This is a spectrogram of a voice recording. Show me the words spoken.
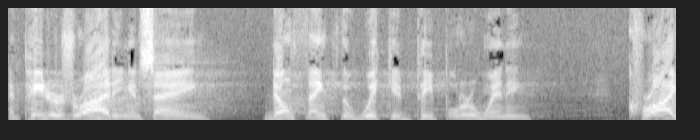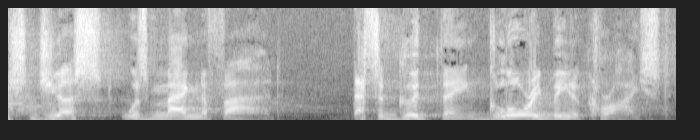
And Peter's writing and saying, Don't think the wicked people are winning. Christ just was magnified. That's a good thing. Glory be to Christ.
